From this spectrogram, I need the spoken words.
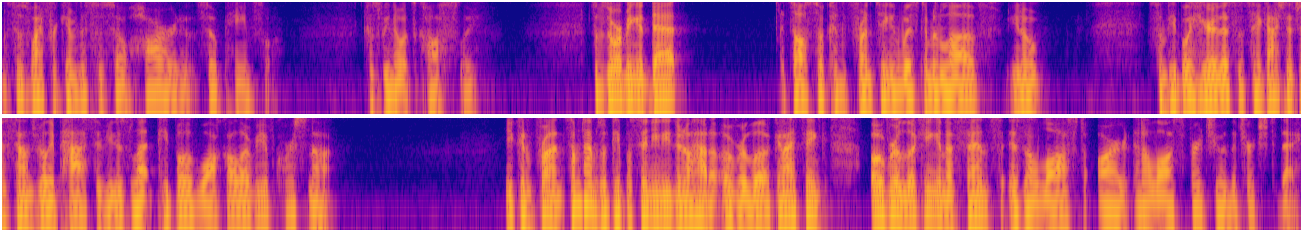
This is why forgiveness is so hard and it's so painful because we know it's costly. It's absorbing a debt. It's also confronting in wisdom and love. You know, some people hear this and say, gosh, that just sounds really passive. You just let people walk all over you? Of course not. You confront. Sometimes when people sin, you need to know how to overlook. And I think overlooking an offense is a lost art and a lost virtue in the church today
